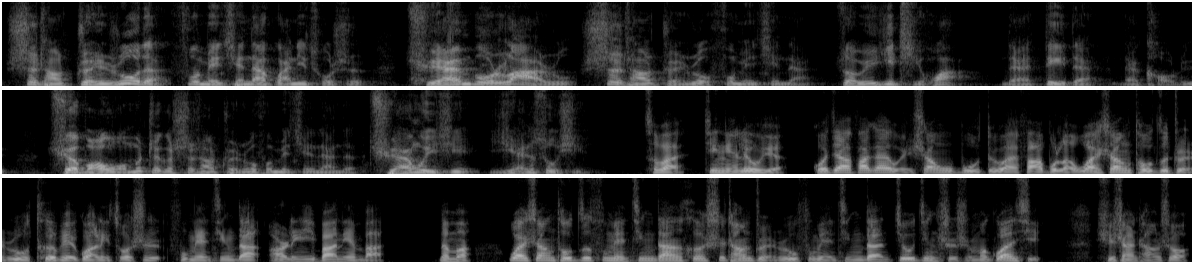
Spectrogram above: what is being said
市场准入的负面清单管理措施，全部纳入市场准入负面清单，作为一体化来对待、来考虑，确保我们这个市场准入负面清单的权威性、严肃性。此外，今年六月，国家发改委、商务部对外发布了《外商投资准入特别管理措施负面清单（二零一八年版）》。那么，外商投资负面清单和市场准入负面清单究竟是什么关系？徐善长说，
